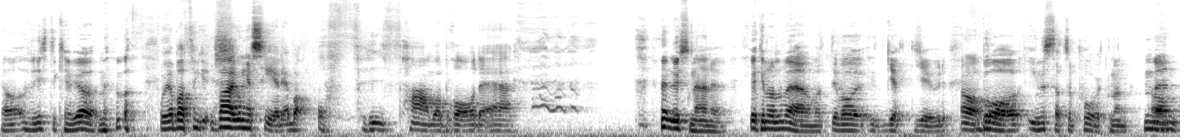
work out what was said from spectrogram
Ja, visst det kan vi göra. Men Och jag bara tänker, varje gång jag ser det, jag bara åh fy fan vad bra det är. Lyssna här nu. Jag kan hålla med om att det var ett gött ljud. Ja. Bra insatt av Portman. Men...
